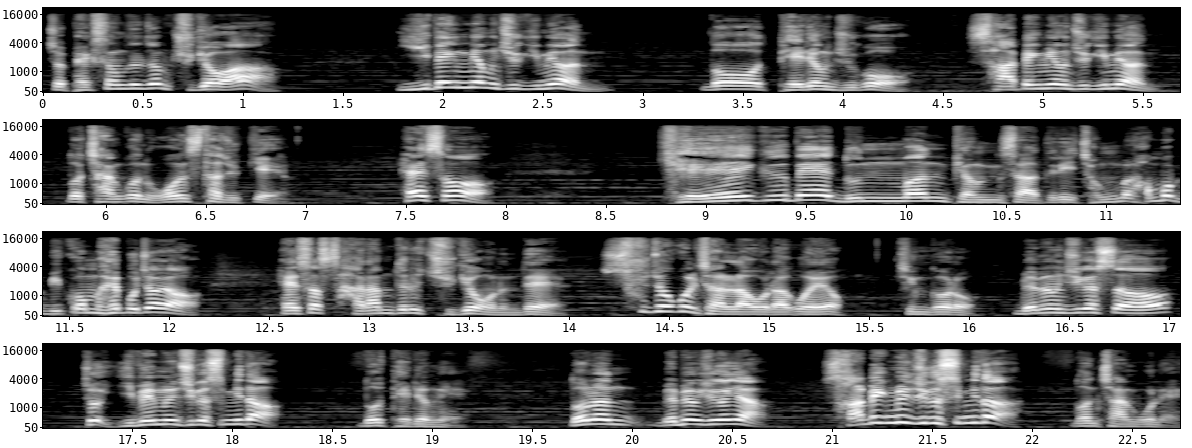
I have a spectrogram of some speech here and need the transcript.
저 백성들 좀 죽여와. 200명 죽이면 너 대령 주고 400명 죽이면 너 장군 원스타 줄게. 해서 계급의 눈먼 병사들이 정말 한번 믿고 한번 해보자요. 해서 사람들을 죽여오는데 수족을 잘 나오라고 해요. 증거로. 몇 명 죽였어? 저 200명 죽였습니다. 너 대령해. 너는 몇 명 죽였냐? 400명 죽였습니다. 넌 장군해.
